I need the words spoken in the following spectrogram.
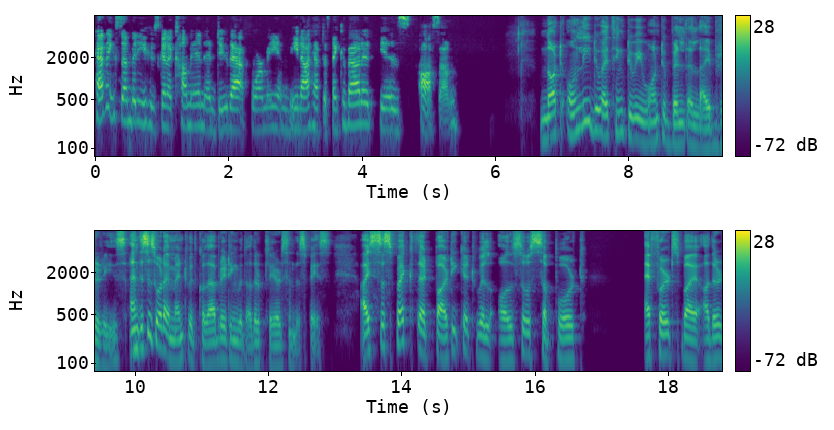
having somebody who's going to come in and do that for me and me not have to think about it is awesome. Not only do I think do we want to build the libraries, and this is what I meant with collaborating with other players in the space. I suspect that PartyKit will also support efforts by other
